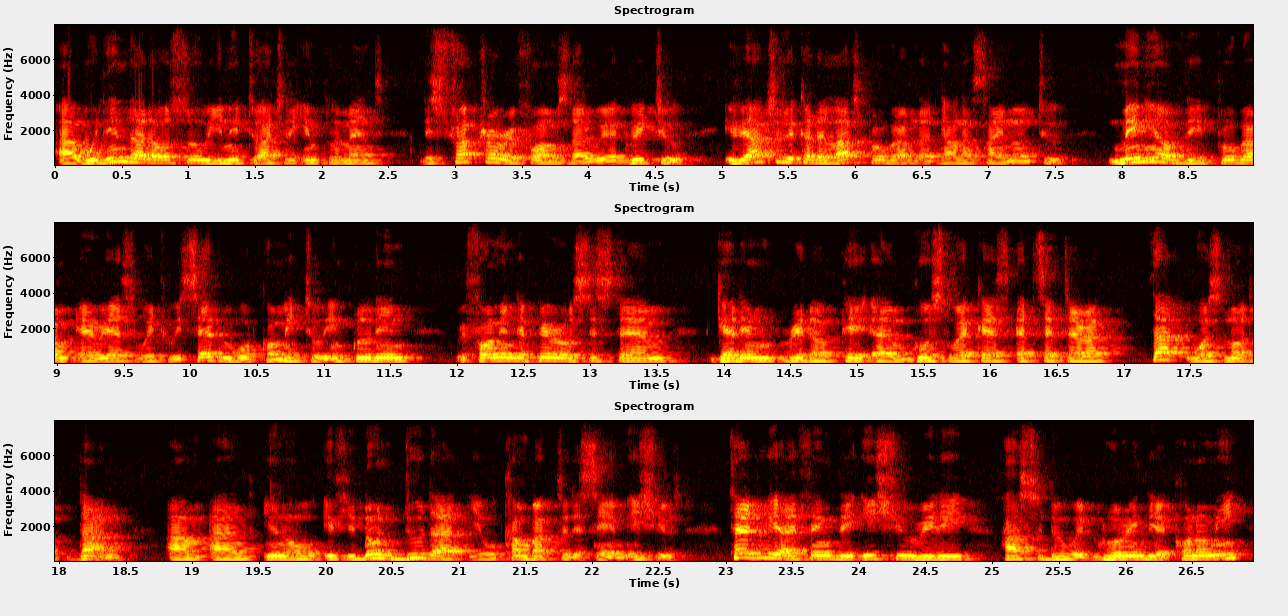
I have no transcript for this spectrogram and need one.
Uh, within that also, you need to actually implement the structural reforms that we agreed to. If you actually look at the last program that Ghana signed on to, many of the program areas which we said we would commit to, including reforming the payroll system, getting rid of pay, um, ghost workers, etc., that was not done. Um, and you know, if you don't do that, you will come back to the same issues. Thirdly, I think the issue really has to do with growing the economy.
